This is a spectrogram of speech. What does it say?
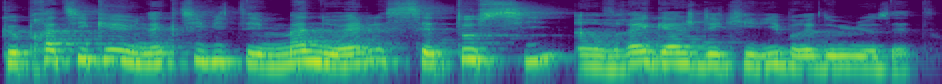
que pratiquer une activité manuelle, c'est aussi un vrai gage d'équilibre et de mieux-être.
